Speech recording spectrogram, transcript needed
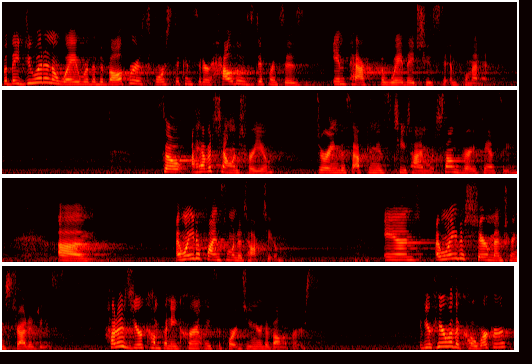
but they do it in a way where the developer is forced to consider how those differences impact the way they choose to implement it. So I have a challenge for you during this afternoon's tea time, which sounds very fancy. Um, I want you to find someone to talk to. And I want you to share mentoring strategies. How does your company currently support junior developers? If you're here with a coworker,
